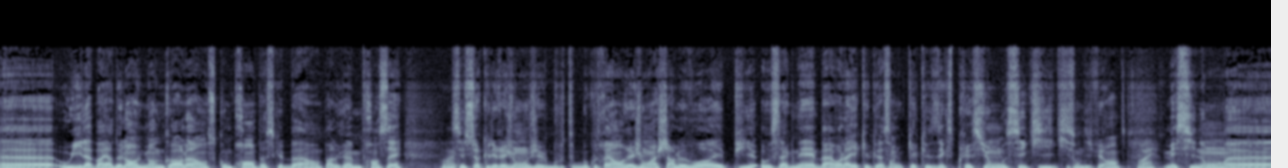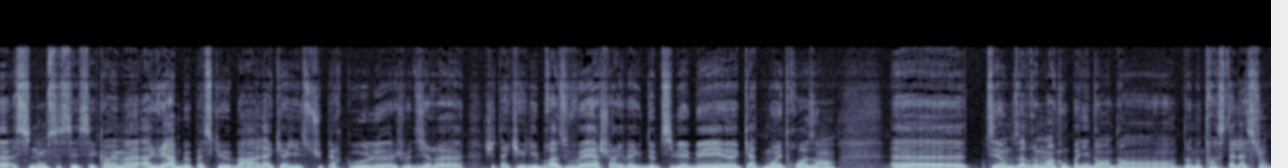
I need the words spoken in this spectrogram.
Euh, oui, la barrière de langue, mais encore là, on se comprend parce que bah on parle quand même français. Ouais. C'est sûr que les régions, j'ai beaucoup, beaucoup travaillé en région, à Charlevoix et puis au Saguenay, bah voilà, il y a quelques quelques expressions aussi qui, qui sont différentes. Ouais. Mais sinon, euh, sinon c'est- c'est c'est quand même agréable parce que ben l'accueil est super cool. Euh, Je veux dire, euh, j'ai été accueilli les bras ouverts. Je suis arrivé avec deux petits bébés, 4 mois et 3 ans. Euh, tu sais, on nous a vraiment accompagnés dans, dans, dans notre installation.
